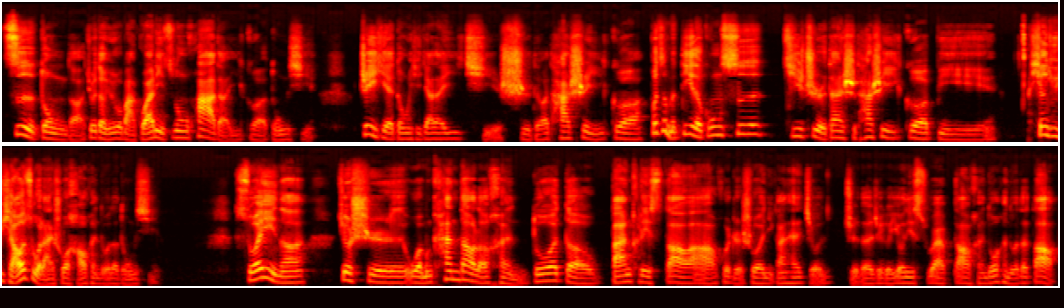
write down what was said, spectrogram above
自动的，就等于我把管理自动化的一个东西。这些东西加在一起，使得它是一个不怎么地的公司机制，但是它是一个比兴趣小组来说好很多的东西。所以呢，就是我们看到了很多的 Bankless 道啊，或者说你刚才就指的这个 Uniswap 道，很多很多的道。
